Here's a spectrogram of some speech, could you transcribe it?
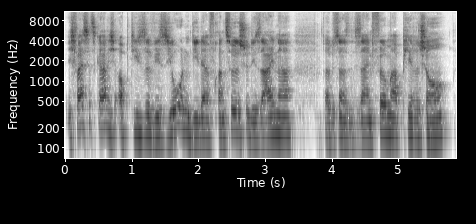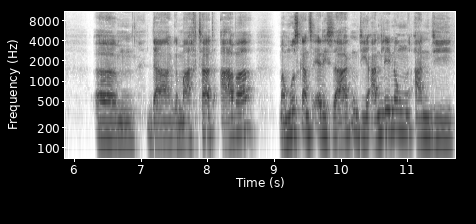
Ich weiß jetzt gar nicht, ob diese Vision, die der französische Designer, bzw. Designfirma Pierre Jean ähm, da gemacht hat, aber man muss ganz ehrlich sagen, die Anlehnungen an die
